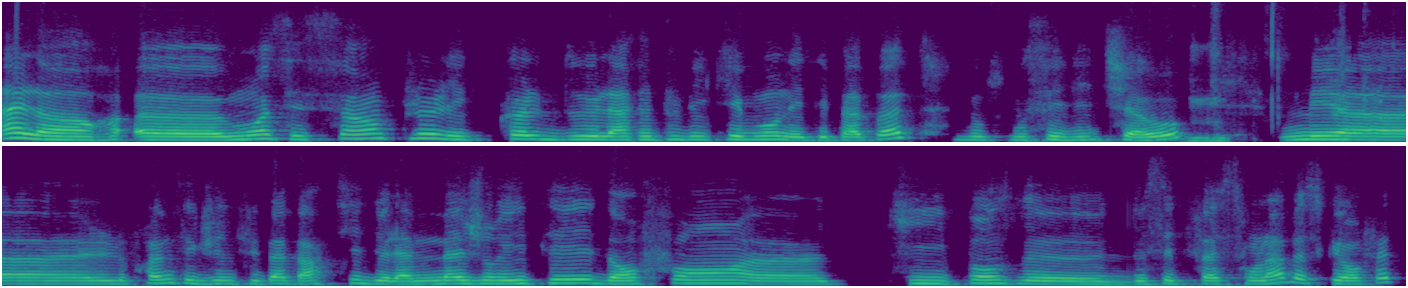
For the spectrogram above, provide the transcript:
Alors, euh, moi, c'est simple. L'école de la République et moi, on n'était pas potes, donc on s'est dit ciao. Mais euh, le problème, c'est que je ne fais pas partie de la majorité d'enfants euh, qui pensent de, cette façon-là, parce qu'en fait,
